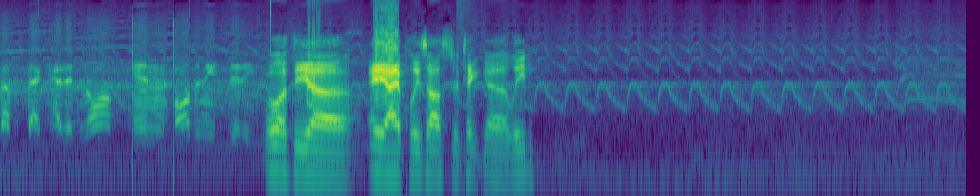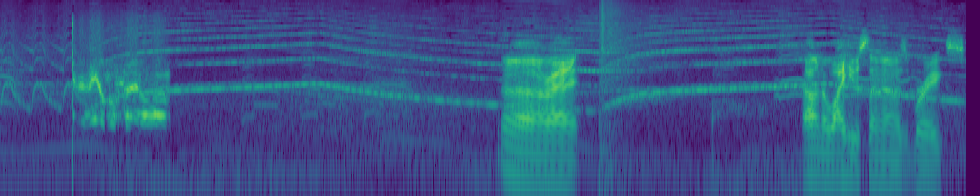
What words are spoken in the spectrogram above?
Suspect headed north in Alderney City. We'll let the uh, AI police officer take uh, lead. Available final alarm. All right. I don't know why he was slamming on his brakes.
